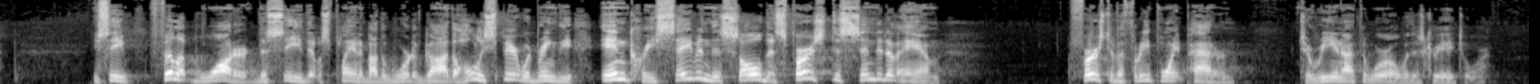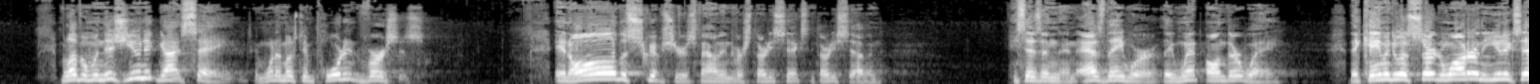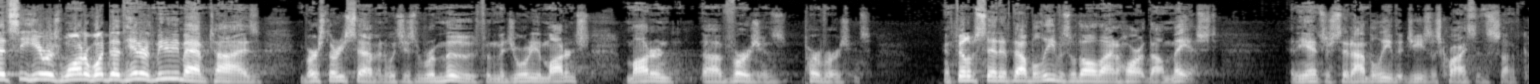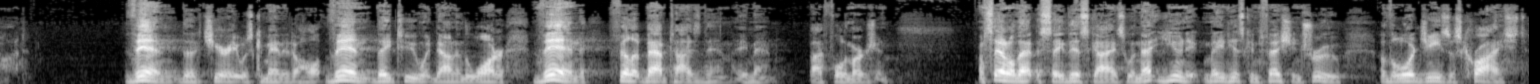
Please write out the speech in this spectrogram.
You see, Philip watered the seed that was planted by the Word of God. The Holy Spirit would bring the increase, saving this soul, this first descendant of Ham, first of a three point pattern to reunite the world with his Creator. Beloved, when this eunuch got saved, and one of the most important verses in all the scriptures found in verse 36 and 37, he says, and, and as they were, they went on their way. They came into a certain water, and the eunuch said, See, here is water. What doth hinder me to be baptized? Verse 37, which is removed from the majority of modern, modern uh, versions, perversions. And Philip said, If thou believest with all thine heart, thou mayest. And the answer said, I believe that Jesus Christ is the Son of God. Then the chariot was commanded to halt. Then they too went down in the water. Then Philip baptized them. Amen. By full immersion. I'm saying all that to say this, guys. When that eunuch made his confession true of the Lord Jesus Christ,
